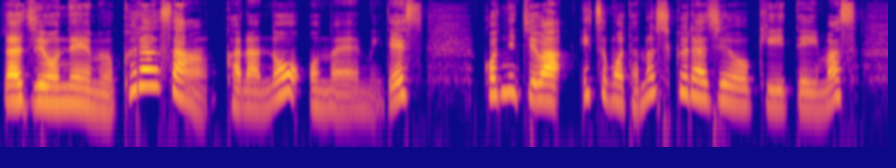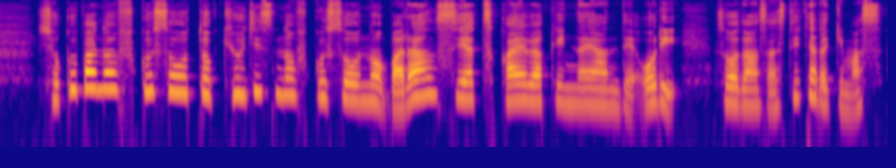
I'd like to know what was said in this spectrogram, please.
ラジオネーム、くらさんからのお悩みです。こんにちは。いつも楽しくラジオを聞いています。職場の服装と休日の服装のバランスや使い分けに悩んでおり、相談させていただきます。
